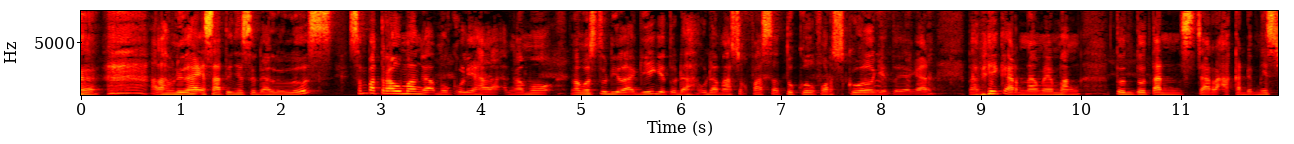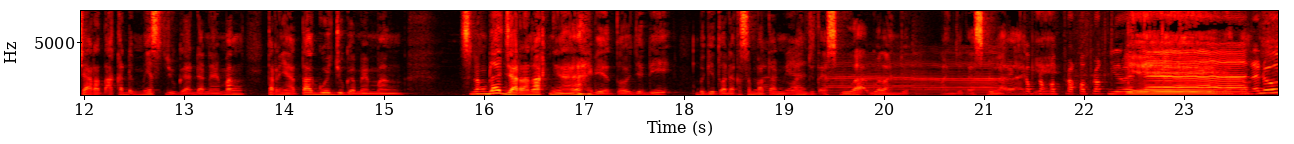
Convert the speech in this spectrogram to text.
Alhamdulillah S1-nya sudah lulus. Sempat trauma nggak mau kuliah nggak mau nggak mau studi lagi gitu udah udah masuk fase too cool for school gitu ya kan. Tapi karena memang tuntutan secara akademis, syarat akademis juga dan memang ternyata gue juga memang senang belajar anaknya gitu. Jadi begitu ada kesempatan Luar lanjut S2, gue lanjut lanjut S2 lagi. Keprok keprok keprok juragan. Yeay, gitu. Aduh.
